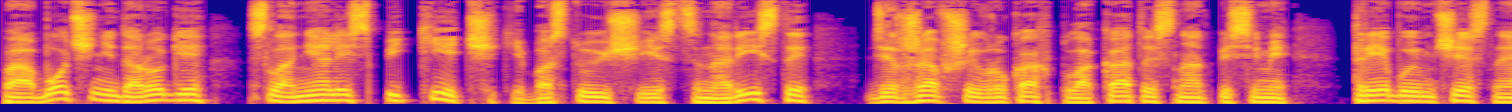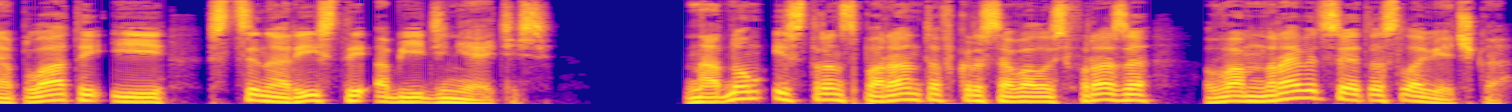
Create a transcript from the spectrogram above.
По обочине дороги слонялись пикетчики, бастующие сценаристы, державшие в руках плакаты с надписями «Требуем честной оплаты» и «Сценаристы, объединяйтесь». На одном из транспарантов красовалась фраза «Вам нравится это словечко?»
